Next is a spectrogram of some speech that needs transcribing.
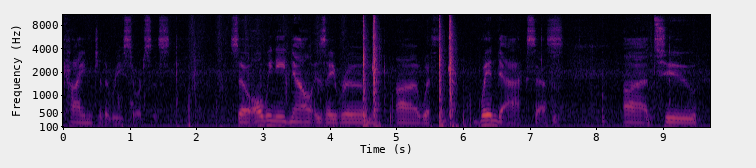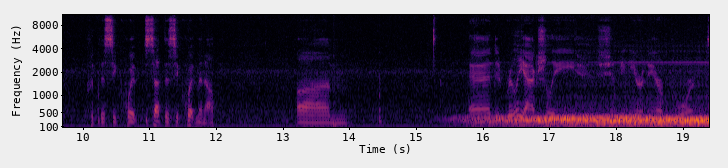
kind to the resources. So all we need now is a room uh, with wind access uh, to put this equip set this equipment up. Um, and it really actually should be near an airport.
